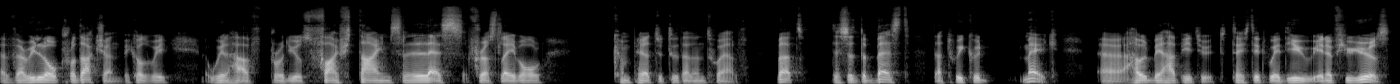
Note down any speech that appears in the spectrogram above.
a very low production because we will have produced five times less first label compared to 2012. But this is the best that we could make. Uh, I would be happy to, to, taste it with you in a few years,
